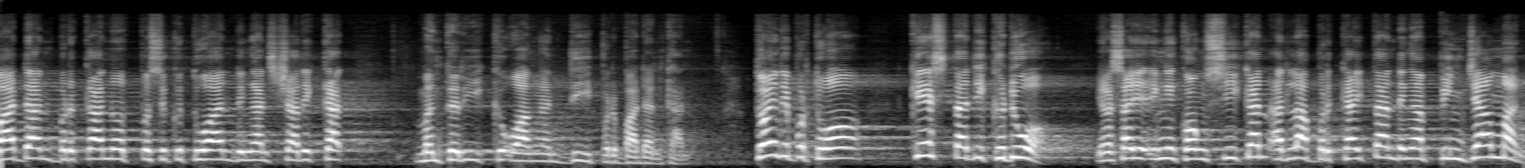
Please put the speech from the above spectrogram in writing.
badan berkanut persekutuan dengan syarikat Menteri Keuangan diperbadankan. Tuan Yang Dipertua, kes tadi kedua yang saya ingin kongsikan adalah berkaitan dengan pinjaman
